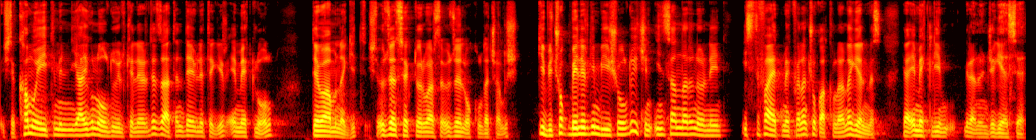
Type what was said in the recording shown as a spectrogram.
işte kamu eğitiminin yaygın olduğu ülkelerde zaten devlete gir, emekli ol, devamına git. İşte özel sektör varsa özel okulda çalış gibi çok belirgin bir iş olduğu için insanların örneğin istifa etmek falan çok akıllarına gelmez. Ya emekliyim bir an önce gelse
